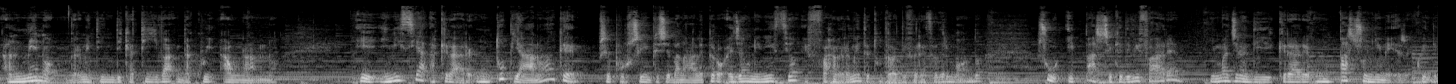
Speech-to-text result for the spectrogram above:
almeno veramente indicativa da qui a un anno e inizia a creare un tuo piano, anche seppur semplice e banale, però è già un inizio e fa veramente tutta la differenza del mondo, sui passi che devi fare, immagina di creare un passo ogni mese, quindi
